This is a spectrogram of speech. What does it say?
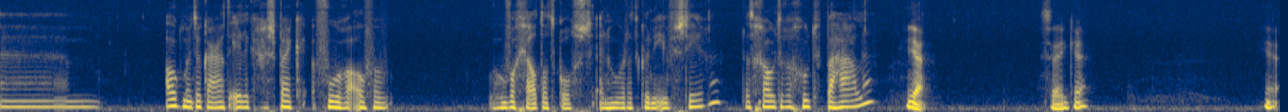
Ehm, ook met elkaar het eerlijke gesprek voeren over hoeveel geld dat kost en hoe we dat kunnen investeren. Dat grotere goed behalen. Ja, zeker. Ja.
